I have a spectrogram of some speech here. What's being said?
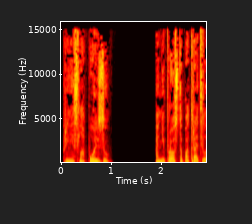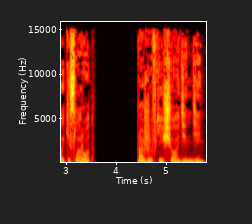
Принесла пользу, а не просто потратила кислород, прожив еще один день.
